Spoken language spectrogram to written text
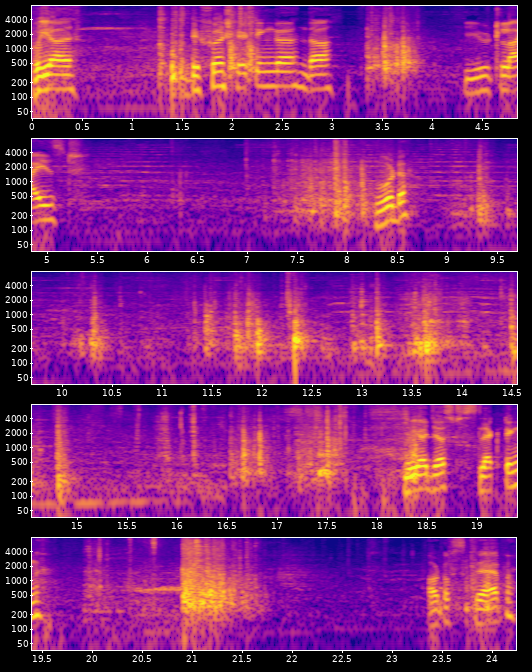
we are differentiating uh, the utilized wood. We are just selecting out of scrap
